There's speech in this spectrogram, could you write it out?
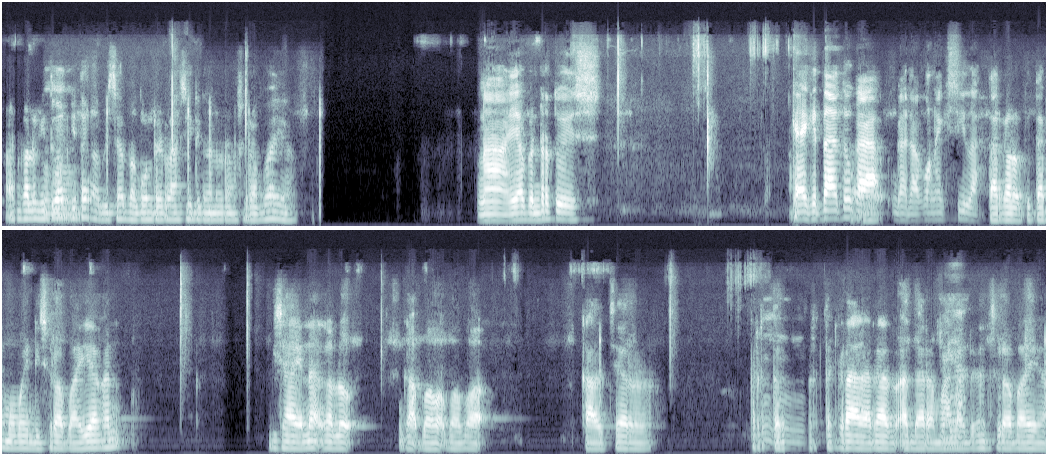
Kan kalau gitu kan Hmm. kita nggak bisa bangun relasi dengan orang Surabaya. Nah, ya bener tuh, Is. Kayak kita tuh kayak nggak ada koneksi lah. Ntar kalau kita mau main di Surabaya kan bisa enak kalau nggak bawa-bawa culture pertengkaran antara Malang Kayak- dengan Surabaya.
